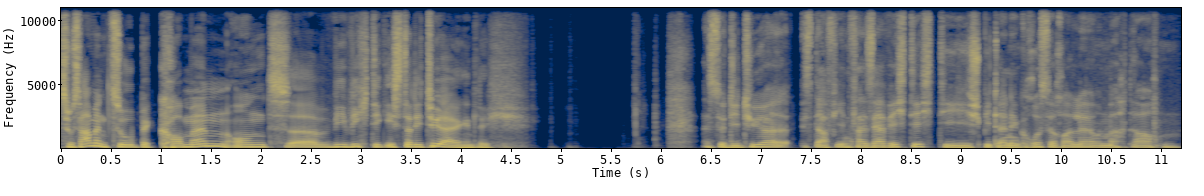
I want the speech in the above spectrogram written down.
zusammenzubekommen und äh, wie wichtig ist da die Tür eigentlich? Also die Tür ist auf jeden Fall sehr wichtig. Die spielt eine große Rolle und macht auch einen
